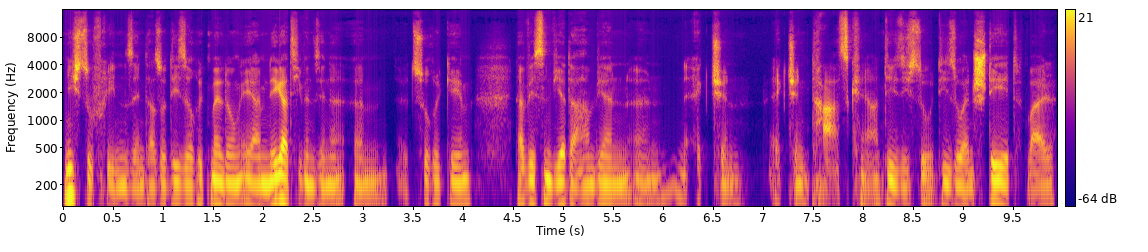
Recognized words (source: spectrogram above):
nicht zufrieden sind, also diese Rückmeldung eher im negativen Sinne ähm, zurückgeben, da wissen wir, da haben wir ein, ein Action, Action Task, ja, die sich so, die so entsteht, weil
